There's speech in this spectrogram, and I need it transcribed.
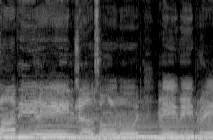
of the angels, O Lord, may we pray.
